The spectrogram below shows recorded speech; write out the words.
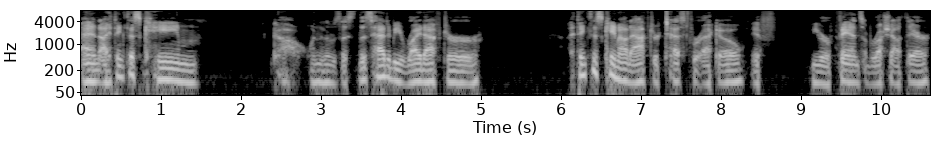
and I think this came. God, when was this? This had to be right after. I think this came out after Test for Echo. If you're fans of Rush out there,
